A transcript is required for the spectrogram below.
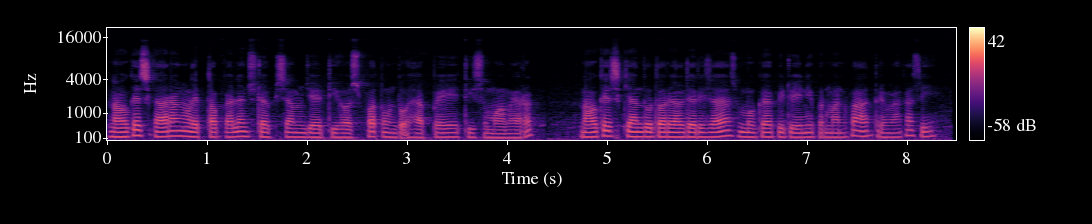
Nah oke sekarang laptop kalian sudah bisa menjadi hotspot untuk HP di semua merek. Nah oke sekian tutorial dari saya, semoga video ini bermanfaat. Terima kasih.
